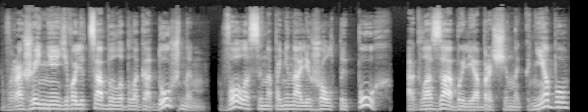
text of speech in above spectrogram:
Выражение его лица было благодушным, волосы напоминали желтый пух, а глаза были обращены к небу,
